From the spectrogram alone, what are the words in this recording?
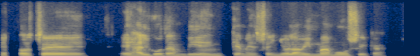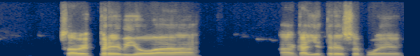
Entonces, es algo también que me enseñó la misma música. ¿Sabes? Previo a, a Calle 13, pues,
